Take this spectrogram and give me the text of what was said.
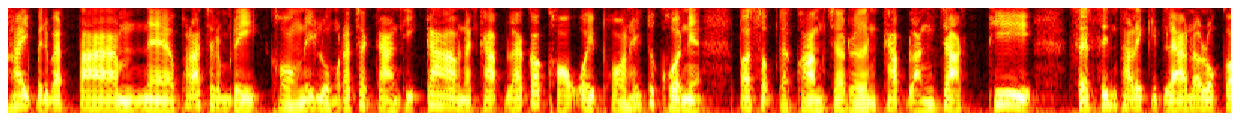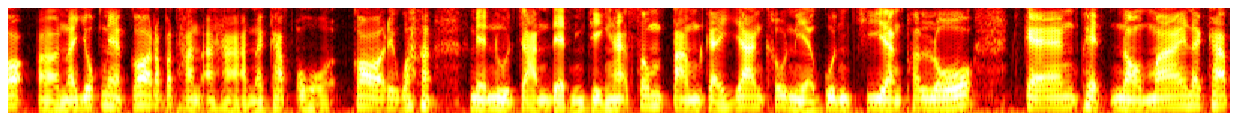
ให้ปฏิบัติตามแนวพระราชดำริของในหลวงรัชกาลที่9นะครับแล้วก็ขออวยพรให้ทุกคนเนี่ยประสบแต่ความเจริญครับหลังจากที่เสร็จสิ้นภารกิจแล้วนายกก็นายกเนี่ยก็รับประทานอาหารนะครับโอ้โหก็เรียกว่าเมนูจานเด็ดจริงๆฮะส้มตำไก่ย่างข้าวเหนียวกุนเชียงพะโล้แกงเผ็ดหน่อไม้นะครับ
